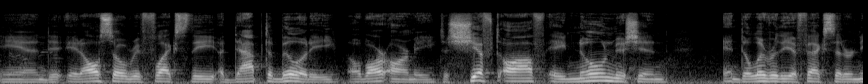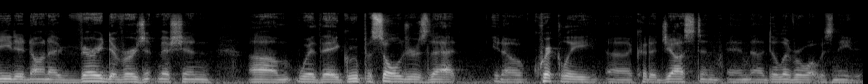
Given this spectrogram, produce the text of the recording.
And it also reflects the adaptability of our Army to shift off a known mission and deliver the effects that are needed on a very divergent mission um, with a group of soldiers that you know, quickly uh, could adjust and, and uh, deliver what was needed.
